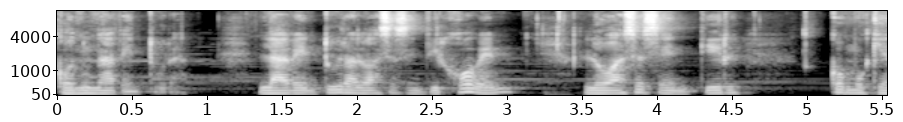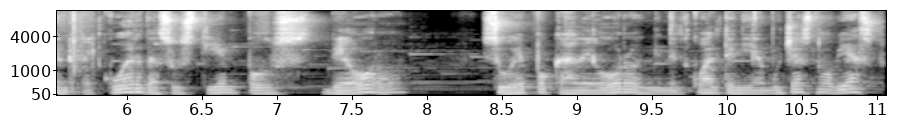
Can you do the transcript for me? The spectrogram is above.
con una aventura. La aventura lo hace sentir joven, lo hace sentir como quien recuerda sus tiempos de oro, su época de oro en el cual tenía muchas novias,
